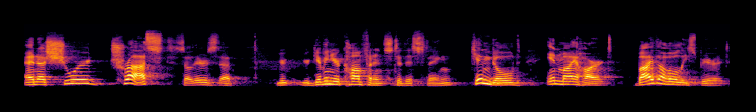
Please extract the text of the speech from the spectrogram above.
an assured trust. So there's the you're, you're giving your confidence to this thing, kindled in my heart by the Holy Spirit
